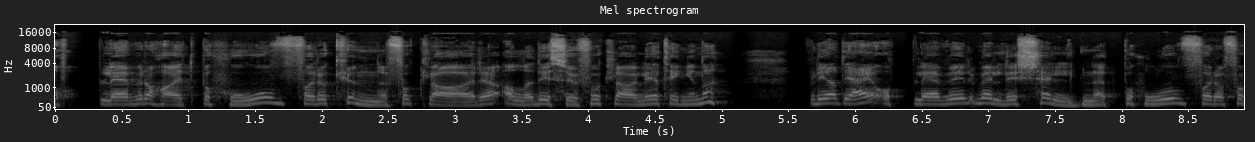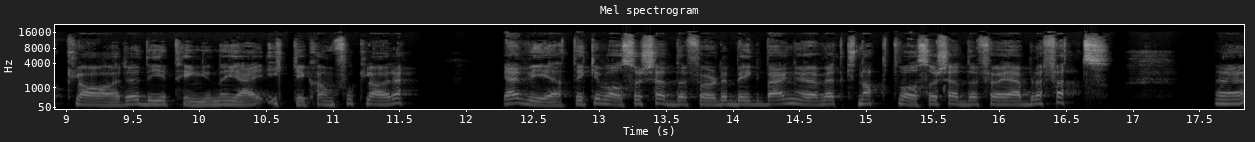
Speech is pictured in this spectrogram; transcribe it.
opplever å ha et behov for å kunne forklare alle disse uforklarlige tingene? Fordi at jeg opplever veldig sjelden et behov for å forklare de tingene jeg ikke kan forklare. Jeg vet ikke hva som skjedde før the big bang, og jeg vet knapt hva som skjedde før jeg ble født. Eh,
